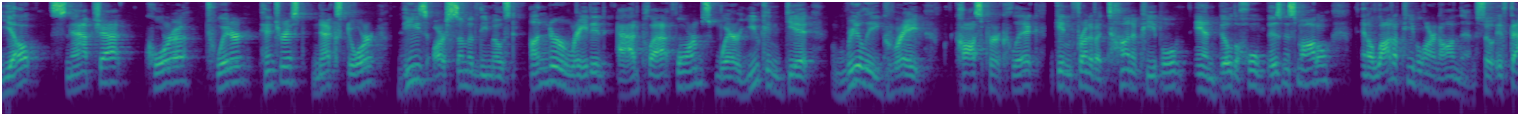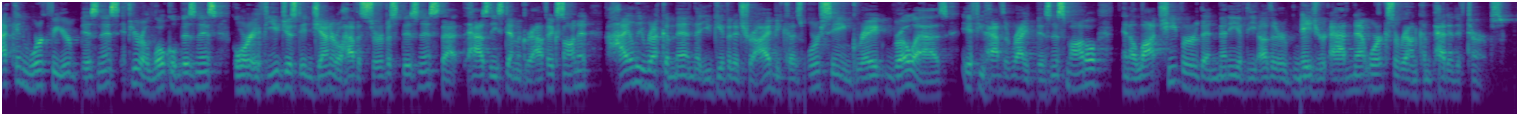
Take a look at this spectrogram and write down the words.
Yelp, Snapchat, Quora, Twitter, Pinterest, Nextdoor, these are some of the most underrated ad platforms where you can get really great cost per click, get in front of a ton of people, and build a whole business model. And a lot of people aren't on them. So if that can work for your business, if you're a local business, or if you just in general have a service business that has these demographics on it, highly recommend that you give it a try because we're seeing great ROAS if you have the right business model and a lot cheaper than many of the other major ad networks around competitive terms.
